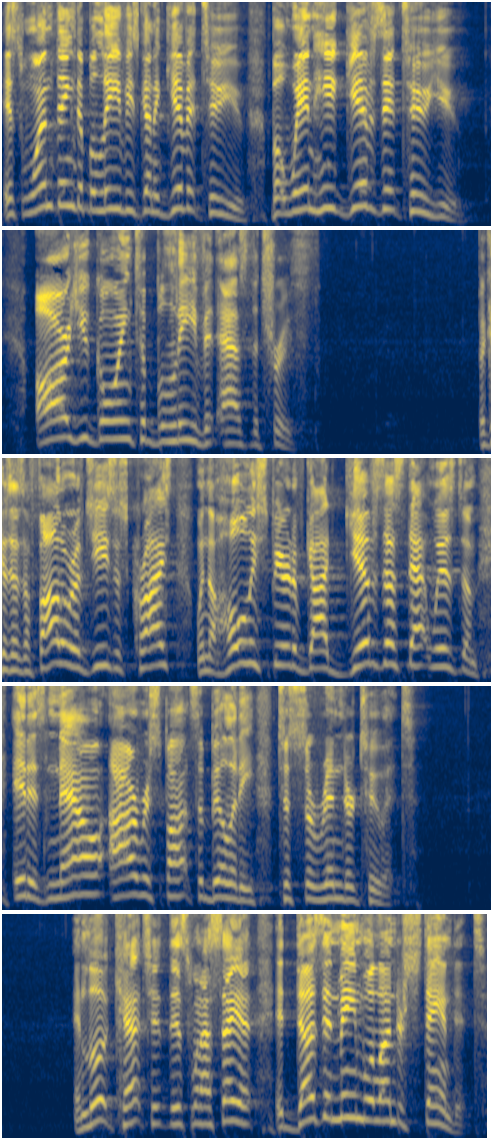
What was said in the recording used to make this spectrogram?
it's one thing to believe he's gonna give it to you, but when he gives it to you, are you going to believe it as the truth? Because as a follower of Jesus Christ, when the Holy Spirit of God gives us that wisdom, it is now our responsibility to surrender to it. And look, catch it this when I say it, it doesn't mean we'll understand it,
